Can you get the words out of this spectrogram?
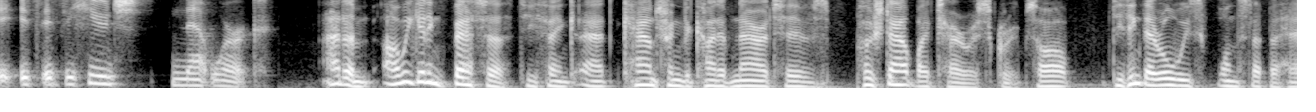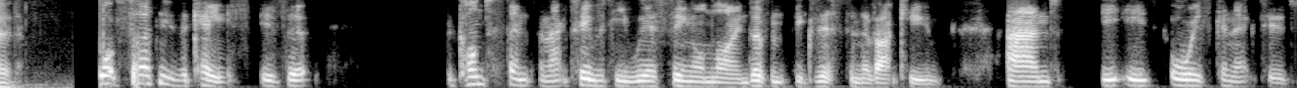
it, it's it's a huge network. Adam, are we getting better, do you think, at countering the kind of narratives pushed out by terrorist groups, or do you think they're always one step ahead? What's certainly the case is that the content and activity we're seeing online doesn't exist in a vacuum, and it's always connected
